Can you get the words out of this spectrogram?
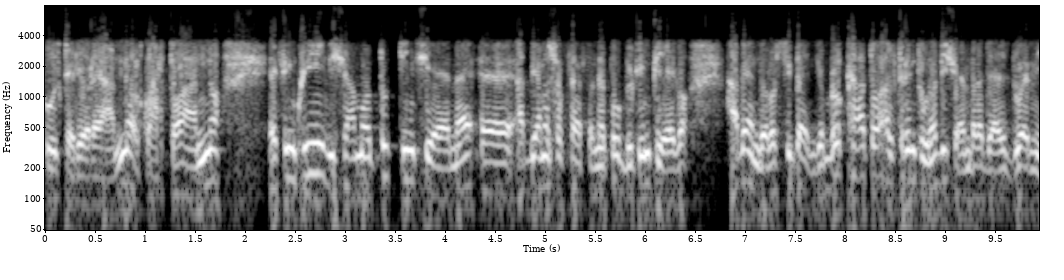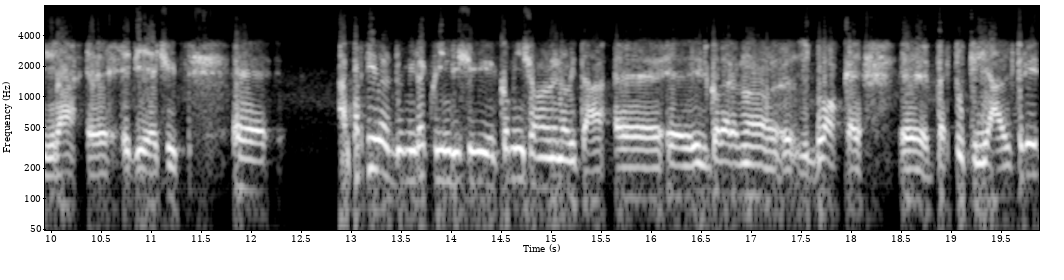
ulteriore anno, al quarto anno, e fin qui diciamo tutti insieme eh, abbiamo sofferto nel pubblico impiego avendo lo stipendio bloccato al 31 dicembre del 2010. Eh, a partire dal 2015 cominciano le novità, eh, eh, il governo sblocca eh, per tutti gli altri,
